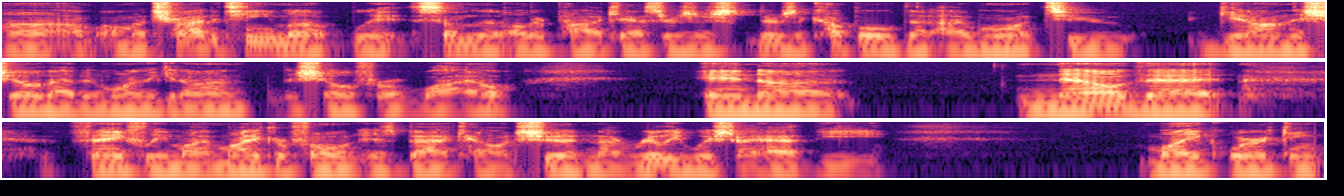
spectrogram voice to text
Uh, I'm, I'm gonna try to team up with some of the other podcasters. There's there's a couple that I want to get on the show that I've been wanting to get on the show for a while, and uh, now that thankfully my microphone is back how it should, and I really wish I had the mic working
